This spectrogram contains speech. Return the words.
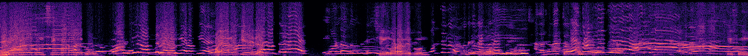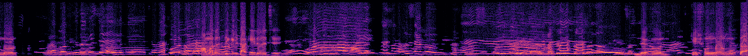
দেখুন দেখুন সিংহটা দেখুন। ভাইয়া রকিয়ে সিংহটা দেখুন। কি সুন্দর। আমাদের দিকেই তাকিয়ে রয়েছে। দেখুন কি সুন্দর মুখটা।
